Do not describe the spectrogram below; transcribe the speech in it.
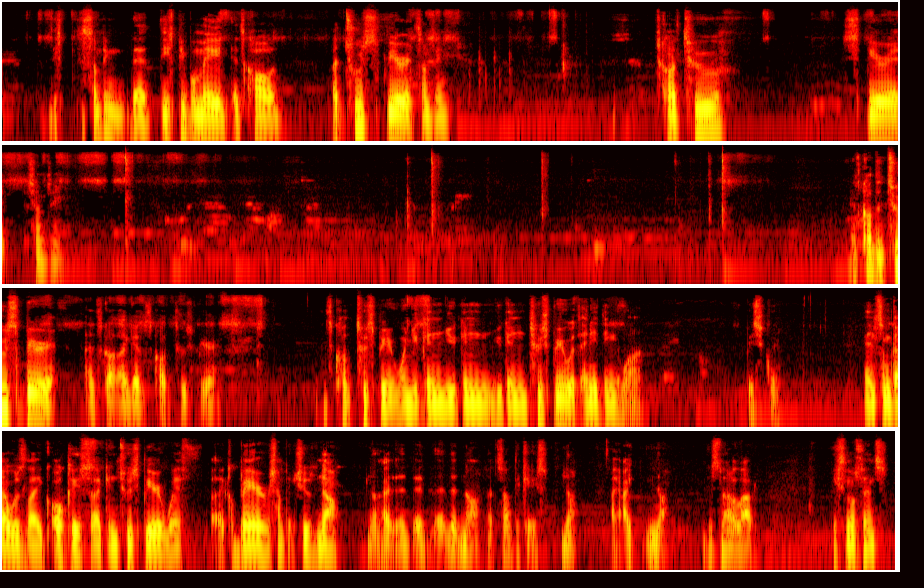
something that these people made. It's called a two spirit something. It's called two spirit something. It's called the two spirit. It's called I guess it's called two spirit. It's called two spirit when you can you can you can two spirit with anything you want, basically. And some guy was like, okay, so I can two spirit with like a bear or something. She was no, no, that, that, that- no, that's not the case. No, I, I no, it's not allowed. Makes no sense.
